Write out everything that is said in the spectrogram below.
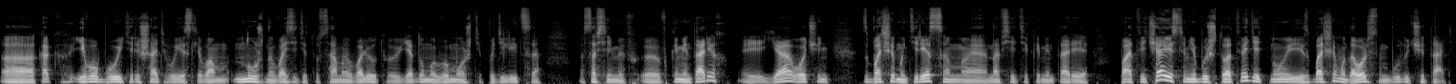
Э, как его будете решать вы, если вам нужно возить эту самую валюту, я думаю, вы можете поделиться со всеми в, в комментариях. Я очень с большим интересом на все эти комментарии поотвечаю, если мне будет что ответить, ну и с большим удовольствием буду читать.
